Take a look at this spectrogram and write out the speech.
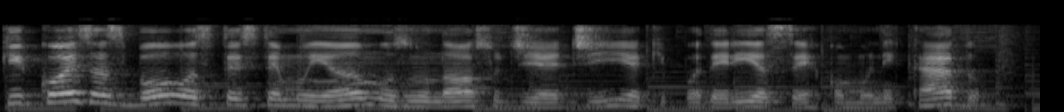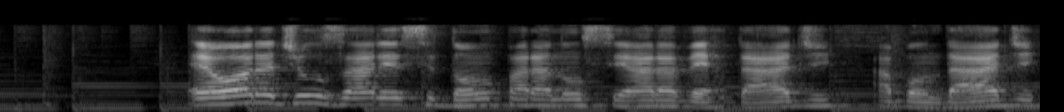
Que coisas boas testemunhamos no nosso dia a dia que poderia ser comunicado? É hora de usar esse dom para anunciar a verdade, a bondade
